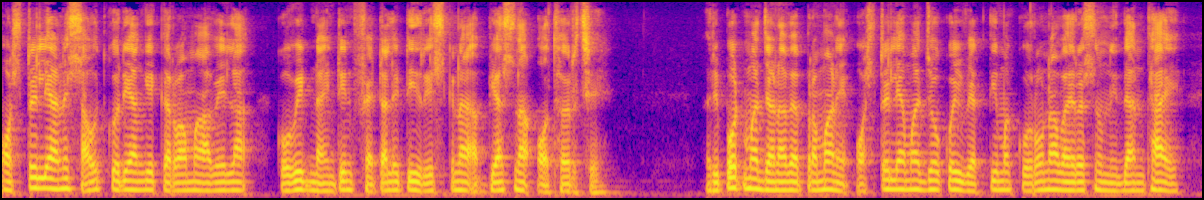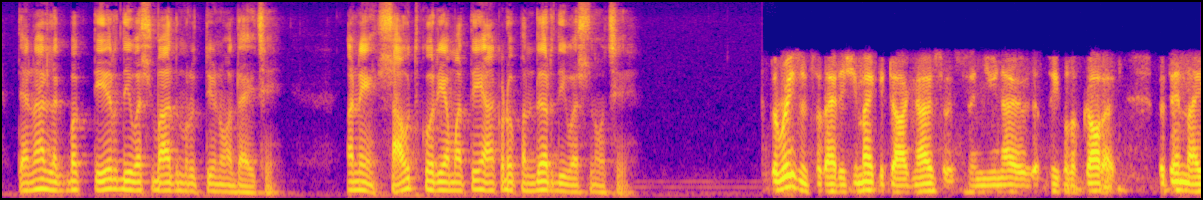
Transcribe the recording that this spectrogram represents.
ઓસ્ટ્રેલિયા અને સાઉથ કોરિયા અંગે કરવામાં આવેલા કોવિડ નાઇન્ટીન ફેટાલિટી રિસ્કના અભ્યાસના ઓથર છે રિપોર્ટમાં જણાવ્યા પ્રમાણે ઓસ્ટ્રેલિયામાં જો કોઈ વ્યક્તિમાં કોરોના વાયરસનું નિદાન થાય તેના લગભગ તેર દિવસ બાદ મૃત્યુ નોંધાય છે અને સાઉથ કોરિયામાં તે આંકડો પંદર દિવસનો છે The reason for that is you make a diagnosis and you know that people have got it, but then they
